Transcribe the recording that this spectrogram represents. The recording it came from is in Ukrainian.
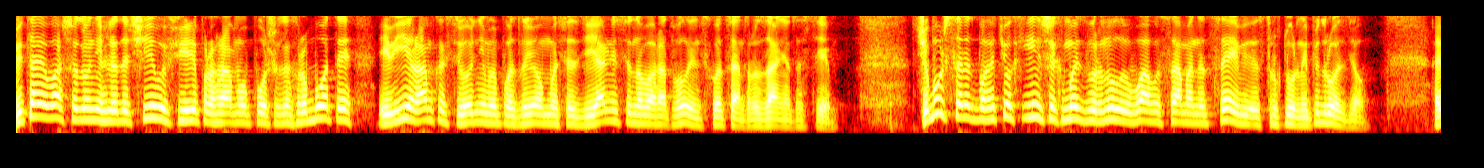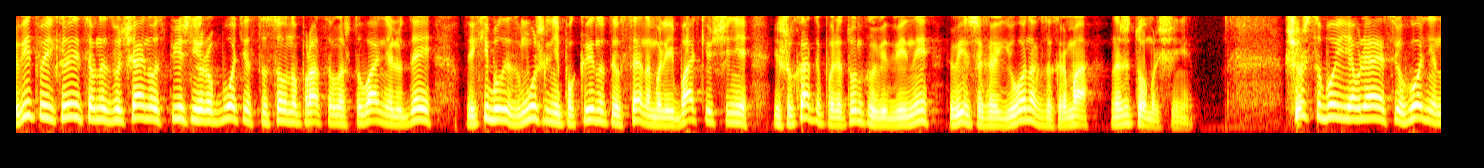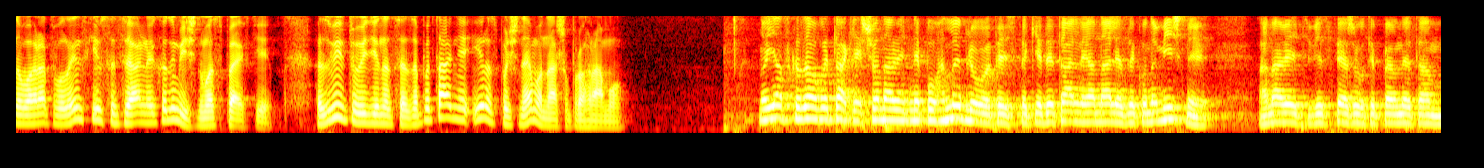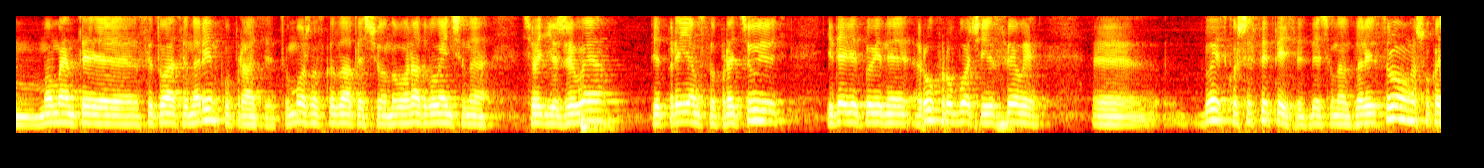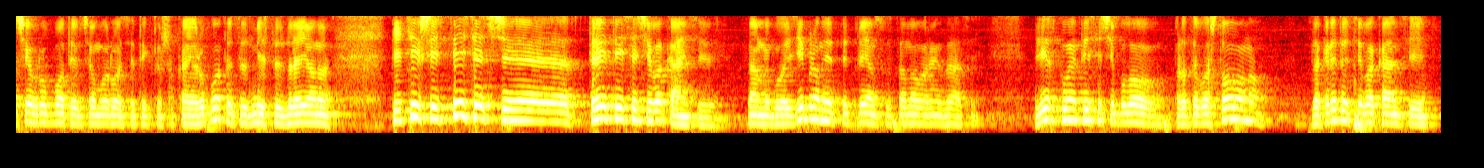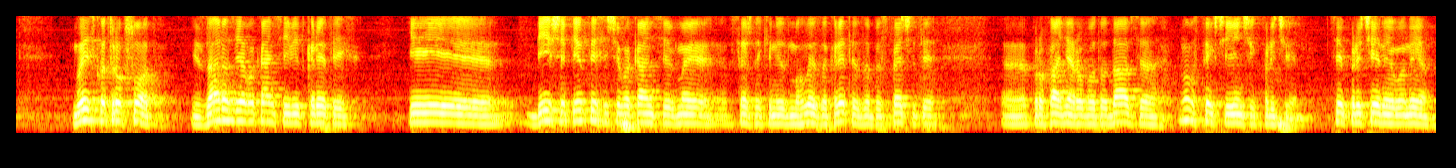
Вітаю вас, шановні глядачі. В ефірі програма у пошуках роботи. І в її рамках сьогодні ми познайомимося з діяльністю Новоград-Волинського центру зайнятості. Чому ж серед багатьох інших ми звернули увагу саме на цей структурний підрозділ? Відповідь криється в надзвичайно успішній роботі стосовно працевлаштування людей, які були змушені покинути все на малій батьківщині і шукати порятунку від війни в інших регіонах, зокрема на Житомирщині. Що ж собою являє сьогодні Новоград-Волинський в соціально-економічному аспекті? З відповіді на це запитання і розпочнемо нашу програму. Ну, я б сказав би так, якщо навіть не поглиблюватись в такий детальний аналіз економічний, а навіть відстежувати певні там моменти ситуації на ринку праці, то можна сказати, що Новоград-Волинщина сьогодні живе, підприємства працюють, іде відповідний рух робочої сили. Е, Близько 6 тисяч десь у нас зареєстровано шукачів роботи в цьому році, тих, хто шукає роботу, це з міста з району. Під ці 6 тисяч 3 тисячі вакансій. З нами були зібрані від підприємств, установ організацій. 2,5 тисячі було працевлаштовано, закрито ці вакансії. Близько 300. І зараз є вакансії відкритих. І більше пів тисячі вакансій ми все ж таки не змогли закрити, забезпечити е, прохання роботодавця ну, з тих чи інших причин. Ці причини вони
